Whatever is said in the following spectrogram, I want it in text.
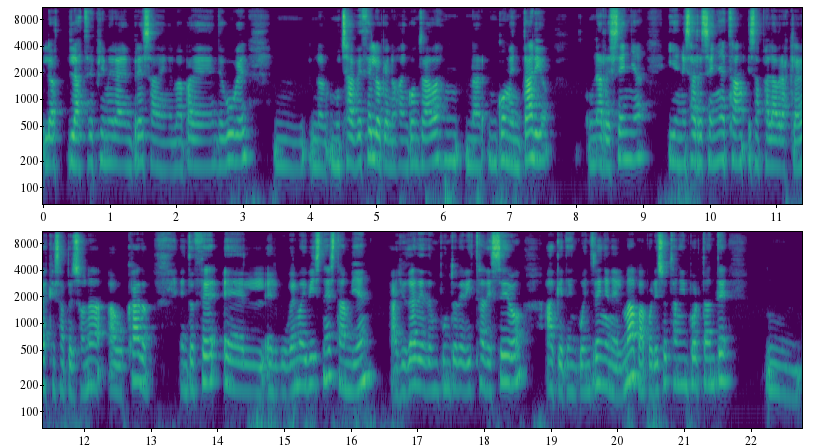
las tres primeras empresas en el mapa de, Google, mm, muchas veces lo que nos ha encontrado es un, comentario, una reseña, y en esa reseña están esas palabras claves que esa persona ha buscado. Entonces, el, Google My Business también ayuda desde un punto de vista de SEO a que te encuentren en el mapa. Por eso es tan importante mm,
